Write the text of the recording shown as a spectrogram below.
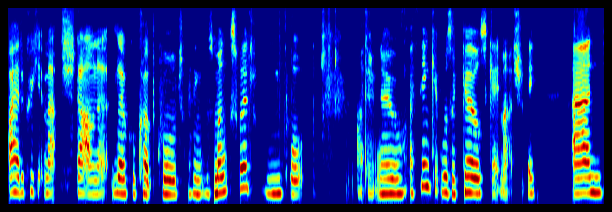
I had a cricket match down at a local club called, I think it was Monkswood, Newport. I don't know. I think it was a girls' game actually. And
